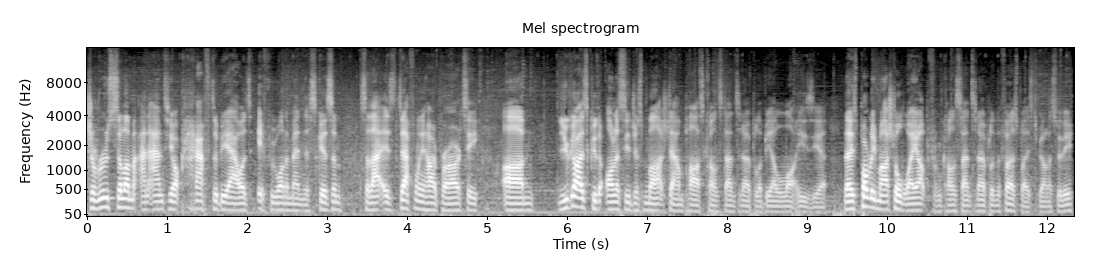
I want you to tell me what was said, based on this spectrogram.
Jerusalem and Antioch have to be ours if we want to mend the schism. So that is definitely high priority. Um, You guys could honestly just march down past Constantinople. It'd be a lot easier. They've probably marched all the way up from Constantinople in the first place, to be honest with you.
